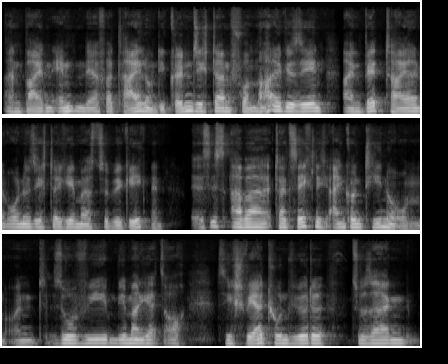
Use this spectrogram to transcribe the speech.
an beiden Enden der Verteilung. Die können sich dann formal gesehen ein Bett teilen, ohne sich da jemals zu begegnen. Es ist aber tatsächlich ein Kontinuum. Und so wie, wie man jetzt auch sich schwer tun würde, zu sagen,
